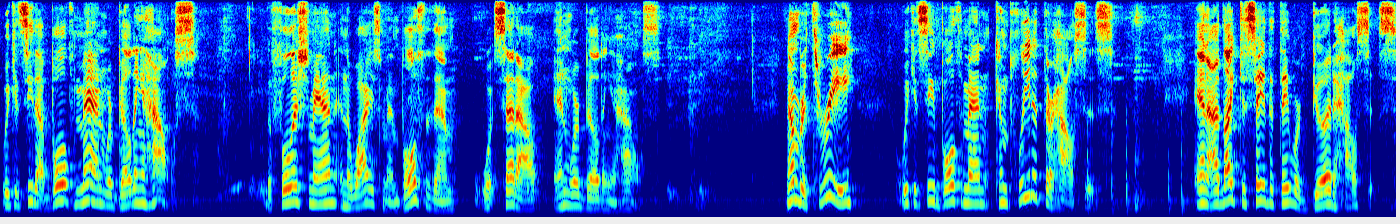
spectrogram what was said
we could see that both men were building a house. The foolish man and the wise man, both of them set out and were building a house. Number three, we could see both men completed their houses. And I'd like to say that they were good houses.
